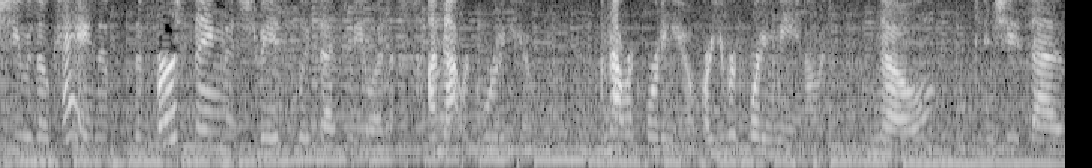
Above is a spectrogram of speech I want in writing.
she was okay. And the, the first thing that she basically said to me was, I'm not recording you. I'm not recording you. Are you recording me? And I was, no. And she says,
